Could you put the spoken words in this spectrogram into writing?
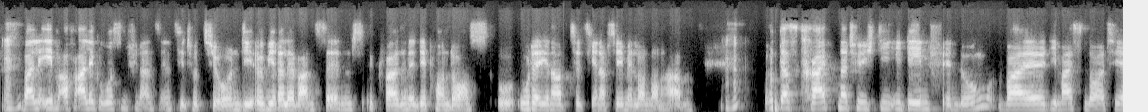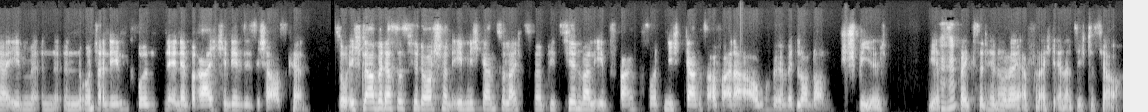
Mhm. Weil eben auch alle großen Finanzinstitutionen, die irgendwie relevant sind, quasi eine Dependance oder ihren Hauptsitz je nachdem in London haben. Mhm. Und das treibt natürlich die Ideenfindung, weil die meisten Leute ja eben ein, Unternehmen gründen in dem Bereich, in dem sie sich auskennen. So, ich glaube, das ist für Deutschland eben nicht ganz so leicht zu replizieren, weil eben Frankfurt nicht ganz auf einer Augenhöhe mit London spielt. Jetzt mhm. Brexit hin oder ja, vielleicht ändert sich das ja auch.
